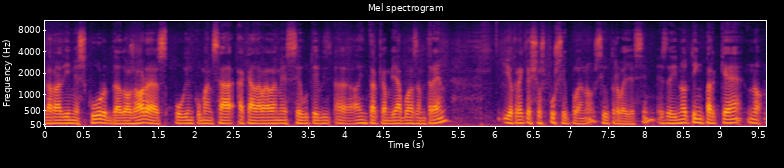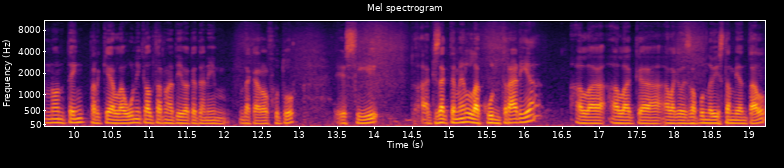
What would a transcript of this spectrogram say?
de radi més curt, de dues hores, puguin començar a cada vegada més ser utiliz, uh, intercanviables amb tren, jo crec que això és possible, no?, si ho treballéssim. És a dir, no, tinc per què, no, no entenc per què l'única alternativa que tenim de cara al futur és sigui exactament la contrària a la, a la, que, a la que des del punt de vista ambiental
